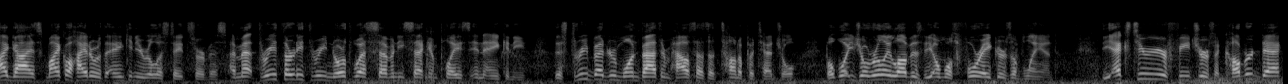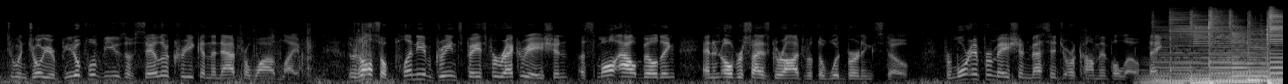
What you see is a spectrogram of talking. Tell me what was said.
Hi guys, Michael Hyder with Ankeny Real Estate Service. I'm at 333 Northwest 72nd Place in Ankeny. This three bedroom, one bathroom house has a ton of potential, but what you'll really love is the almost four acres of land. The exterior features a covered deck to enjoy your beautiful views of Saylor Creek and the natural wildlife. There's also plenty of green space for recreation, a small outbuilding, and an oversized garage with a wood burning stove. For more information, message or comment below. Thank you.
